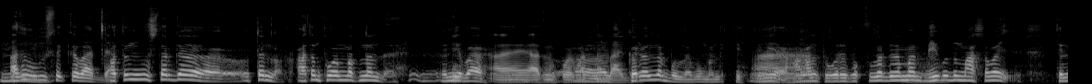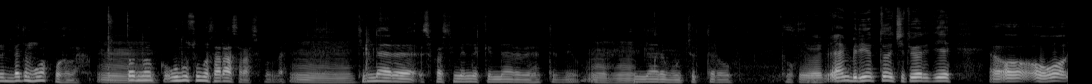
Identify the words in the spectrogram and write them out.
атын улустыкка бар да атын улустарга отан атын форматынан эме бар атын форматынан бар көрөлөр булда бу мандык тип эме хаңаны тугары жоктулар гынан мен бигудун масабай себебетим хуак була тон улус улус арас арас булда sportmenler, kimler röhötтерди, kimler бучуттар ол. Эм бирин то четверти ого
